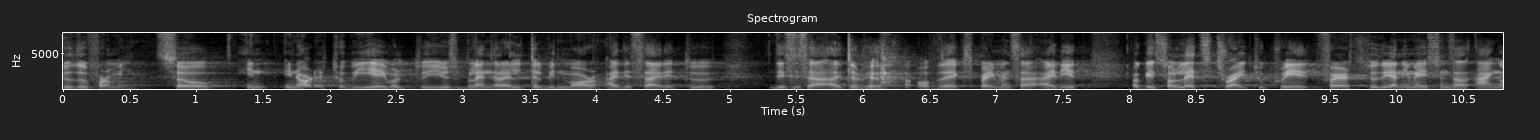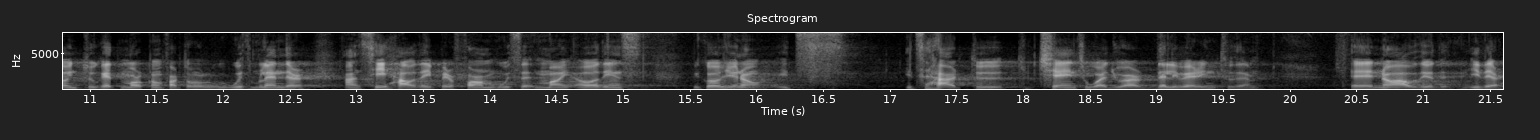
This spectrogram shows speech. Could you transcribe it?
to do for me. So in, in order to be able to use Blender a little bit more, I decided to, this is a little bit of the experiments I did. OK, so let's try to create first 2D animations. I'm going to get more comfortable with Blender and see how they perform with my audience. Because, you know, it's, it's hard to, to change what you are delivering to them. Uh, no audio either.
